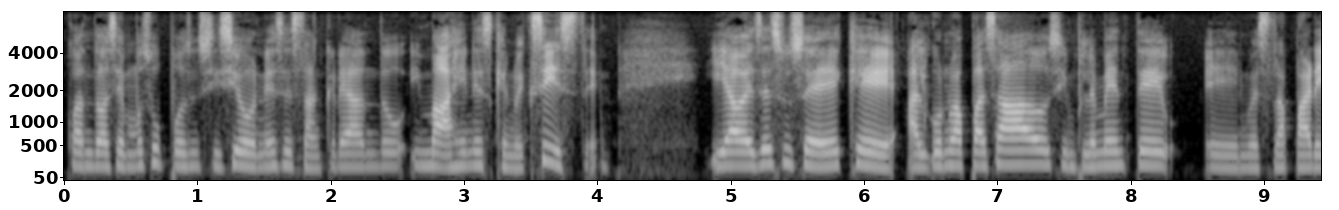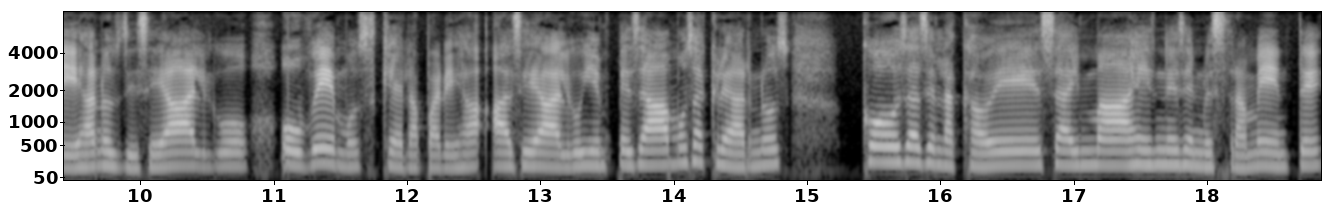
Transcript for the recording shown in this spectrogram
cuando hacemos suposiciones, se están creando imágenes que no existen. Y a veces sucede que algo no ha pasado, simplemente eh, nuestra pareja nos dice algo o vemos que la pareja hace algo y empezamos a crearnos cosas en la cabeza, imágenes en nuestra mente.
